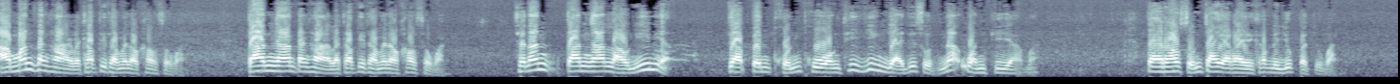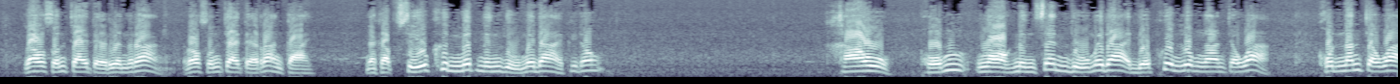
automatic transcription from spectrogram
อามันต่างหากแหละครับที่ทำให้เราเข้าสวรรค์ การงานต่างหากแหละครับที่ทำให้เราเข้าสวรรค์ ฉะนั้นการงานเหล่านี้เนี่ยจะเป็นผลพวงที่ยิ่งใหญ่ที่สุดณวันกิยามะแต่เราสนใจอะไรครับในยุคปัจจุบัน เราสนใจแต่เรือนร่าง เราสนใจแต่ร่างกายนะครับ สิวขึ้นเม็ดหนึ่งอยู่ไม่ได้ พี่น้องเขาผมงอกหนึ่งเส้นอยู่ไม่ได้ เดี๋ยวเพื่อนร่วมงานจะว่า คนนั้นจะว่า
